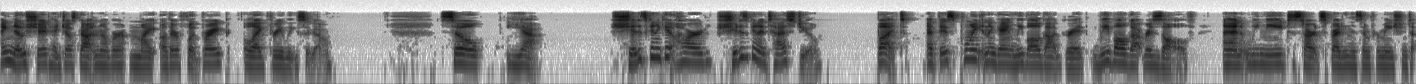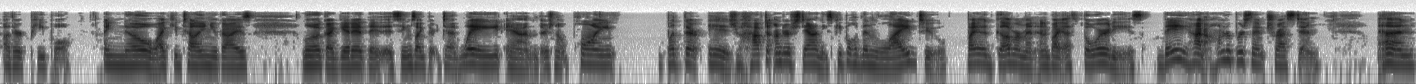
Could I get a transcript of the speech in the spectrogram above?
I know shit had just gotten over my other foot break like three weeks ago. So, yeah, shit is gonna get hard, shit is gonna test you. But at this point in the game, we've all got grit, we've all got resolve, and we need to start spreading this information to other people. I know I keep telling you guys, look, I get it. It seems like they're dead weight and there's no point. But there is. You have to understand these people have been lied to by a government and by authorities they had 100% trust in. And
